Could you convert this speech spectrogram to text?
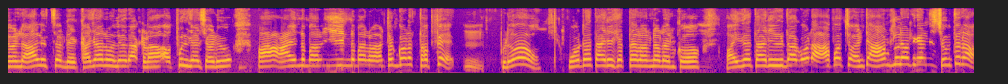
ఏమంటే ఆలోచించండి. ఖజానా లేదు అక్కడ అప్పులు చేశాడు. ఆ- ఆయన మనం ఈయన మనం అంటాం కూడా తప్పే. ఇప్పుడు ఒకటో తారీఖు ఎత్తాడు అన్నాడు అనుకో ఐదో తారీఖు దాకా కూడా ఆపొచ్చు. అంటే ఆపట్లేదు కానీ చెబుతున్నా.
